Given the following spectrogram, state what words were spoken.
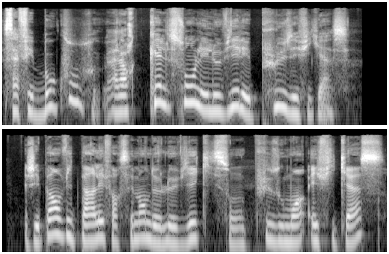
Ça fait beaucoup. Alors, quels sont les leviers les plus efficaces? J'ai pas envie de parler forcément de leviers qui sont plus ou moins efficaces,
